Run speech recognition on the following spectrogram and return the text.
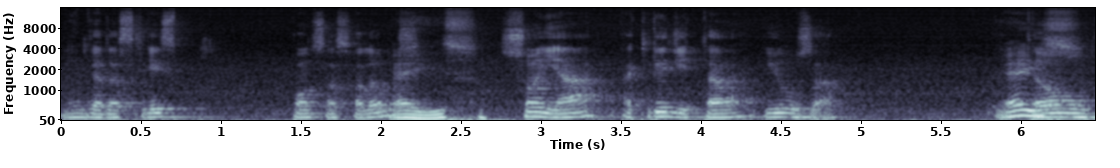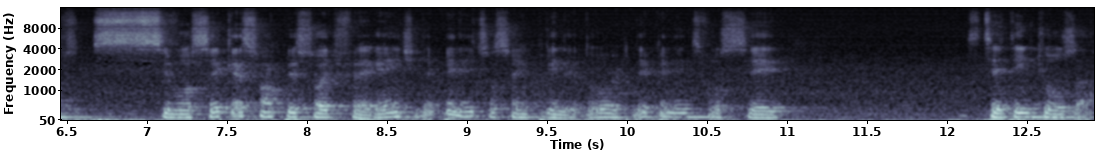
Lembra das três pontos que nós falamos? É isso. Sonhar, acreditar e usar. É então, isso. se você quer ser uma pessoa diferente, independente se você é um empreendedor, independente se você você tem que usar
